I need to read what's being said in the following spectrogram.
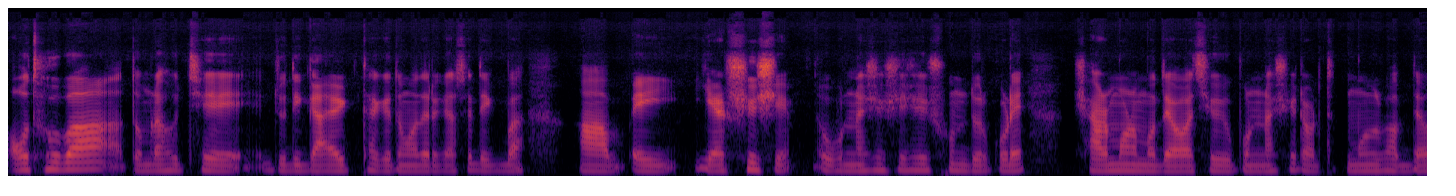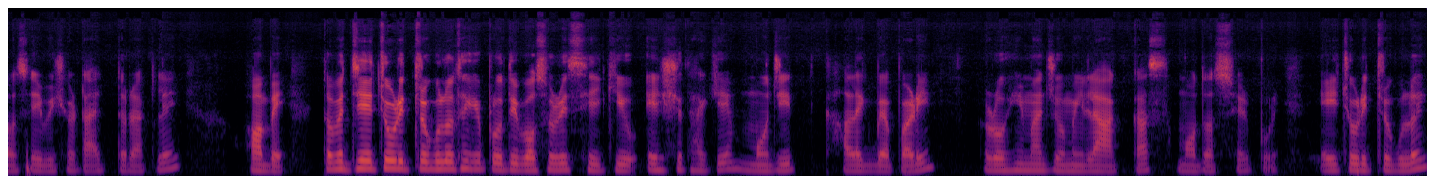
অথবা তোমরা হচ্ছে যদি গাইড থাকে তোমাদের কাছে দেখবা এই ইয়ার শেষে, উপন্যাসের শেষে সুন্দর করে সারমর্ম দেওয়া আছে ওই উপন্যাসের, অর্থাৎ মূল ভাব দেওয়া আছে, এই বিষয়টা আয়ত্ত রাখলেই হবে। তবে যে চরিত্রগুলো থেকে প্রতি বছরই সিকিউ এসে থাকে, মজিদ খালেক ব্যাপারী রহিমা, জমিলা, আক্কাস, মদাসেরপুর, এই চরিত্রগুলোই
